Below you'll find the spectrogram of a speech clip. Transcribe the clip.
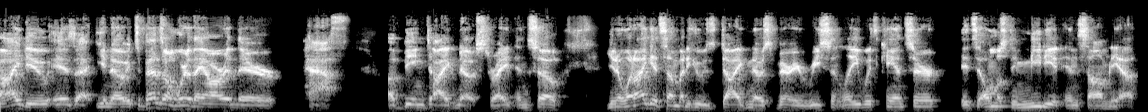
I do is, that you know, it depends on where they are in their path of being diagnosed, right? And so, you know, when I get somebody who's diagnosed very recently with cancer, it's almost immediate insomnia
